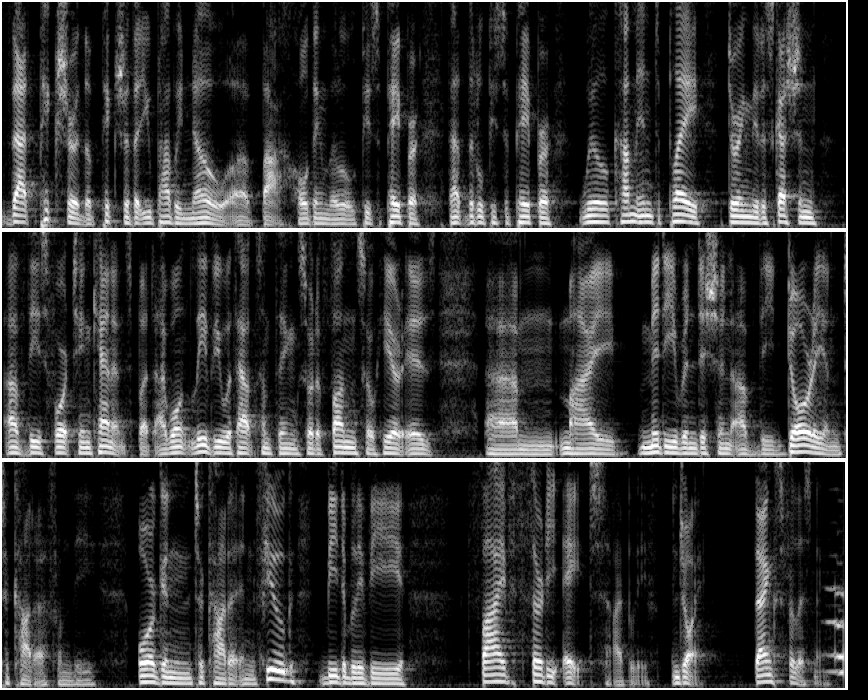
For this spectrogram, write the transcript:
that picture, the picture that you probably know of Bach holding the little piece of paper, that little piece of paper will come into play during the discussion of these 14 canons. But I won't leave you without something sort of fun. So here is um, my MIDI rendition of the Dorian toccata from the organ toccata in fugue, BWV 538, I believe. Enjoy. Thanks for listening.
